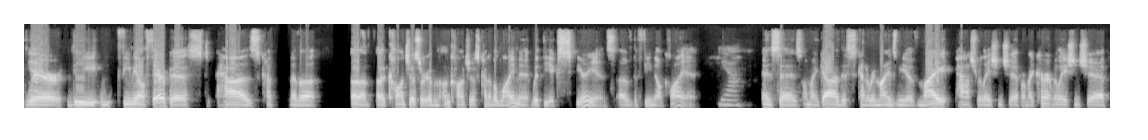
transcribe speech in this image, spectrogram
Where yeah. the female therapist has kind of a a, a conscious or an unconscious kind of alignment with the experience of the female client. Yeah. And says, oh my God, this kind of reminds me of my past relationship or my current relationship.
